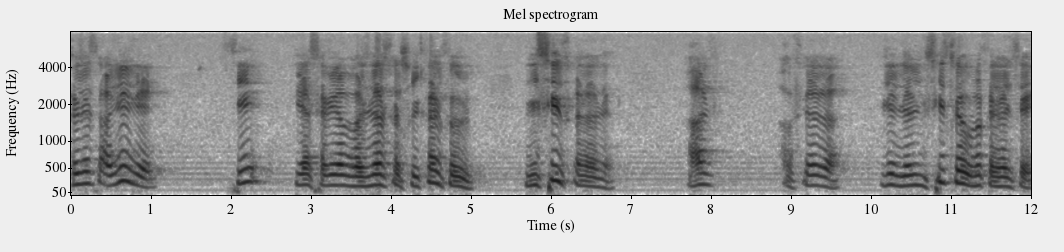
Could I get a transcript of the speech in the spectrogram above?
खरंच आलेले आहेत ते या सगळ्या बदलाचा स्वीकार करून निश्चितपणानं आज आपल्याला जे नवीन चित्र उभं करायचं आहे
